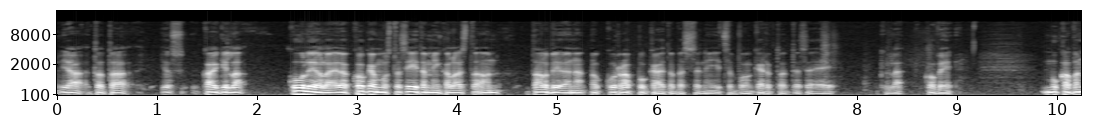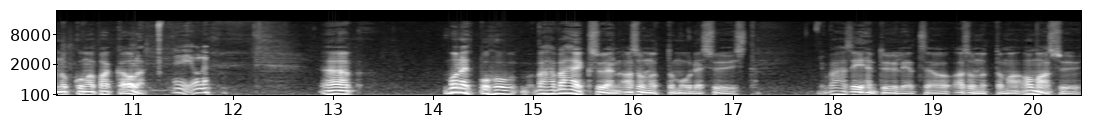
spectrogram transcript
Ja tota, jos kaikilla kuulijoilla ei ole kokemusta siitä, minkälaista on talviyönä nukkuu rappukäytävässä, niin itse voin kertoa, että se ei kyllä kovin mukava nukkumapaikka ole. Ei ole. Ää, monet puhuu vähän väheksyen asunnottomuuden syistä. Vähän siihen tyyliin, että se on asunnottoman oma syy.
